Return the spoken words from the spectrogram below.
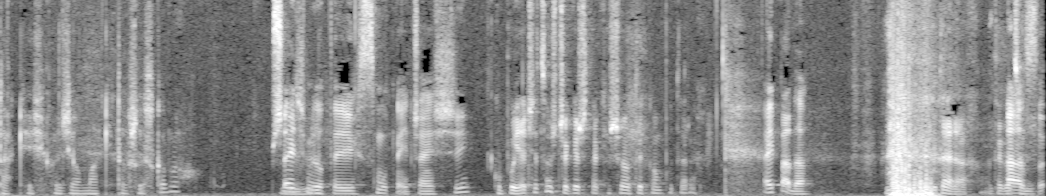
Tak, jeśli chodzi o Maki, to wszystko było. Przejdźmy Mhm. do tej smutnej części. Kupujecie coś? Czegoś tak jeszcze o tych komputerach? iPada. komputerach. Tego, co...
